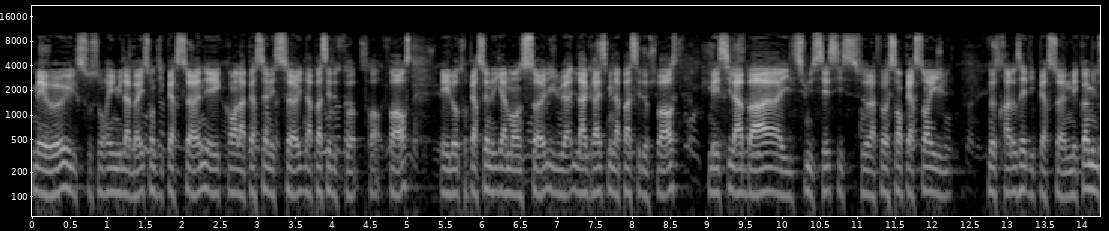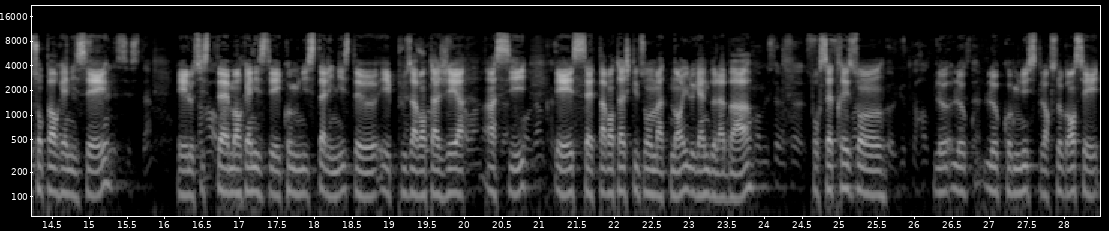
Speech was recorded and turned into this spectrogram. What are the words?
Mais eux, ils se sont réunis là-bas, ils sont dix personnes et quand la personne est seule, il n'a pas assez de force et l'autre personne est également seule, il l'agresse mais n'a pas assez de force. Mais si là-bas, ils s'unissaient, si cela ferait 100 personnes, ils neutraliseraient 10 personnes. Mais comme ils ne sont pas organisés, et le système organisé communiste staliniste euh, est plus avantagé ainsi, et cet avantage qu'ils ont maintenant, ils le gagnent de là-bas. Pour cette raison, le, communiste, leur slogan, c'est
